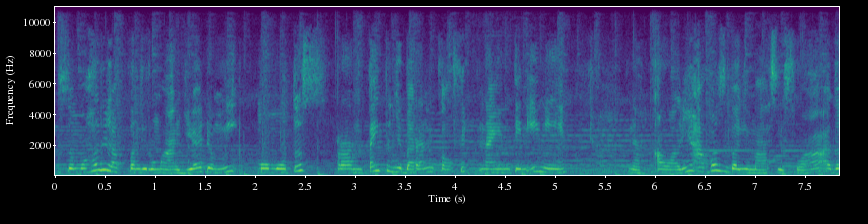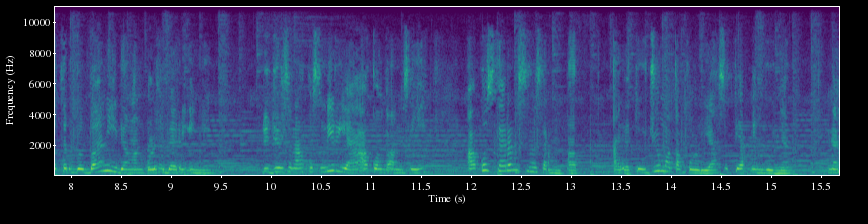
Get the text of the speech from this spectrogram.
Semua hal dilakukan di rumah aja demi memutus rantai penyebaran COVID-19 ini. Nah, awalnya aku sebagai mahasiswa agak terbebani dengan kuliah dari ini. Di jurusan aku sendiri ya, akuntansi, aku sekarang semester 4. Ada 7 mata kuliah setiap minggunya. Nah,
